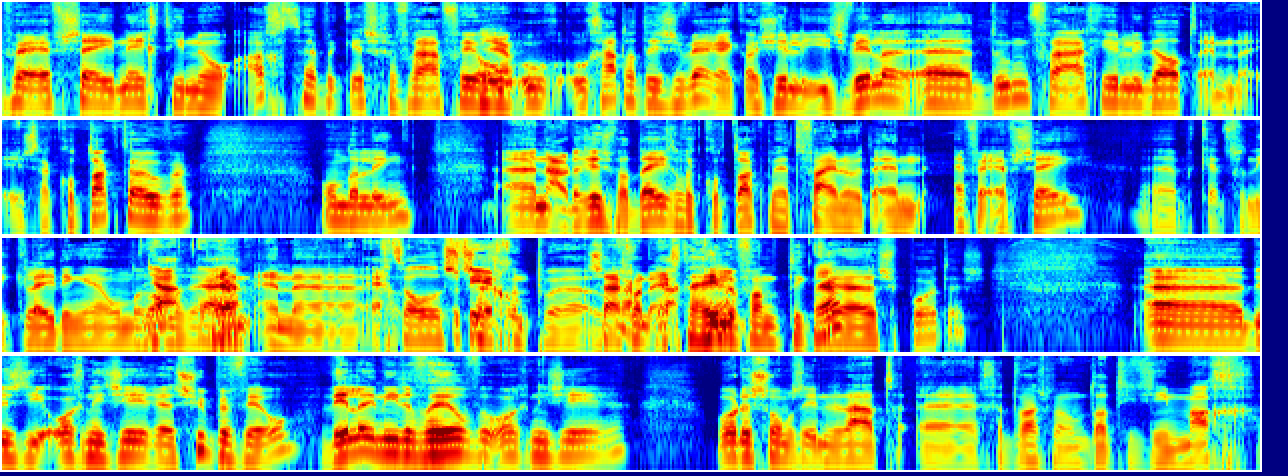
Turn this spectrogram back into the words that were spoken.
FRFC 1908 heb ik eens gevraagd van, joh, Ja. hoe, hoe gaat dat in zijn werk? Als jullie iets willen eh, doen, vragen jullie dat? En is daar contact over onderling? Eh, nou, er is wel degelijk contact met Feyenoord en FRFC. Eh, bekend van die kleding, hè, onder Ja, andere. ja. En, en, eh, Echt wel een het zijn sfeergroep. eh, Het ook. zijn gewoon Ja. echt hele Ja. fanatieke Ja. eh, supporters. Eh, dus die organiseren superveel. Willen in ieder geval heel veel organiseren. Worden soms inderdaad eh gedwarsboomd omdat iets niet mag.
